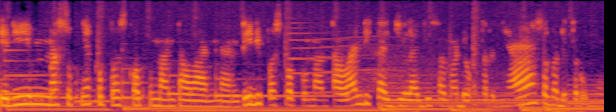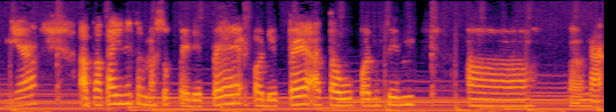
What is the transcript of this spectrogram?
Jadi masuknya ke posko pemantauan. Nanti di posko pemantauan dikaji lagi sama dokternya, sama dokter umumnya, apakah ini termasuk PDP, ODP atau konfirm uh, nah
